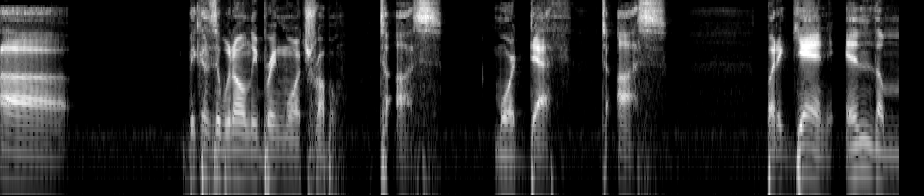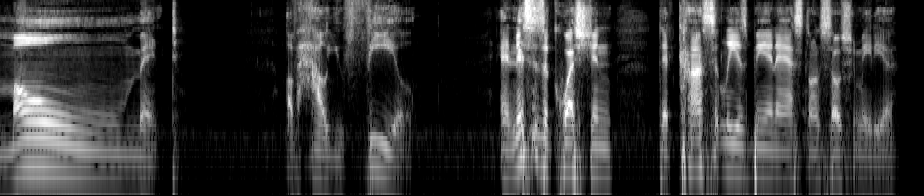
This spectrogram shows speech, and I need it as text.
uh, because it would only bring more trouble to us, more death to us. But again, in the moment of how you feel, and this is a question that constantly is being asked on social media.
